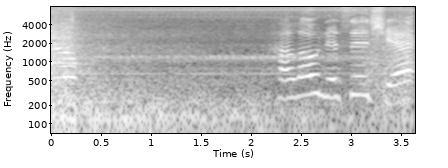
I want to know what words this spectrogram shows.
Hello. Hello, this is yet.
